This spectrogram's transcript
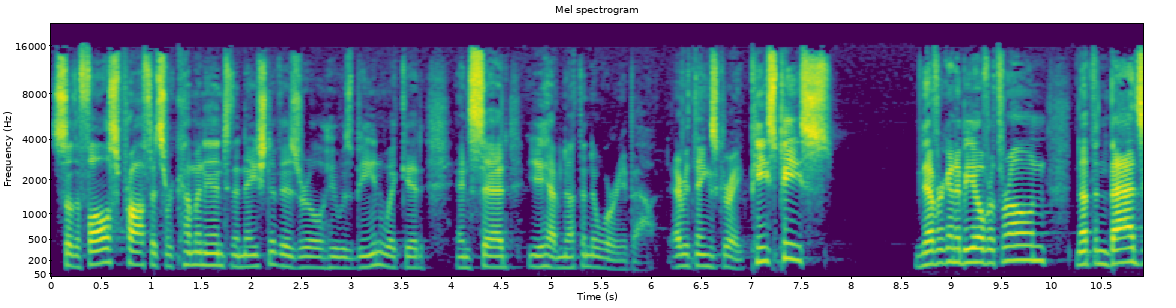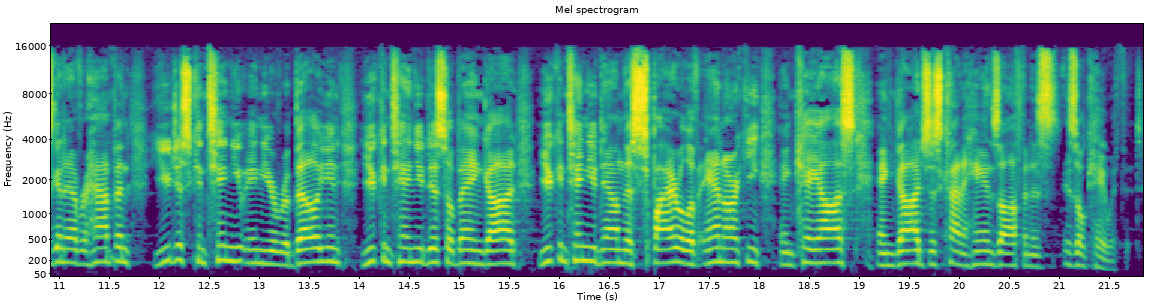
So the false prophets were coming into the nation of Israel who was being wicked and said, You have nothing to worry about. Everything's great. Peace, peace. Never going to be overthrown. Nothing bad's going to ever happen. You just continue in your rebellion. You continue disobeying God. You continue down this spiral of anarchy and chaos, and God's just kind of hands off and is, is okay with it.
